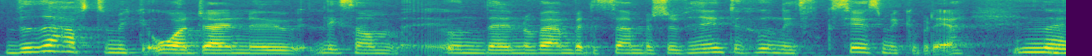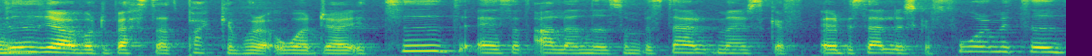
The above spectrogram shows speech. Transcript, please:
vi har haft så mycket ordrar nu liksom under november, december så vi har inte hunnit fokusera så mycket på det. Nej. Vi gör vårt bästa att packa våra ordrar i tid eh, så att alla ni som beställer ska, beställer ska få dem i tid.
